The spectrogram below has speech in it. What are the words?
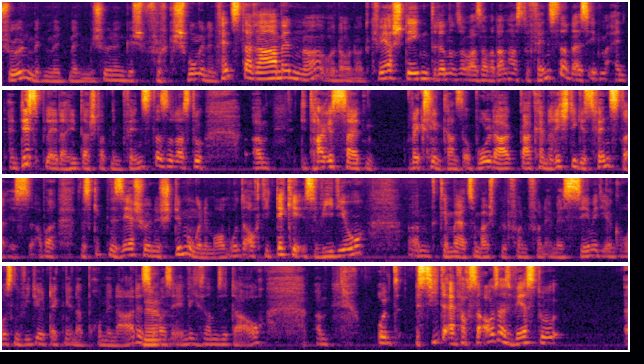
schön mit, mit, mit schönen geschwungenen Fensterrahmen ne, oder, oder Querstegen drin und sowas, aber dann hast du Fenster, da ist eben ein, ein Display dahinter statt einem Fenster, sodass du ähm, die Tageszeiten wechseln kannst, obwohl da gar kein richtiges Fenster ist. Aber das gibt eine sehr schöne Stimmung in dem Raum. Und auch die Decke ist Video. Ähm, das kennen wir ja zum Beispiel von, von MSC mit ihren großen Videodecken in der Promenade. Ja. So was ähnliches haben sie da auch. Ähm, und es sieht einfach so aus, als wärst du, äh,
